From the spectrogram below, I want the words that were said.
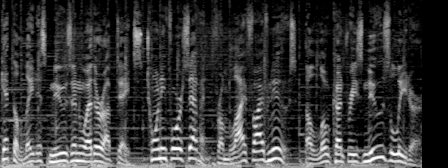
Get the latest news and weather updates 24 7 from Live 5 News, the Low Country's news leader.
